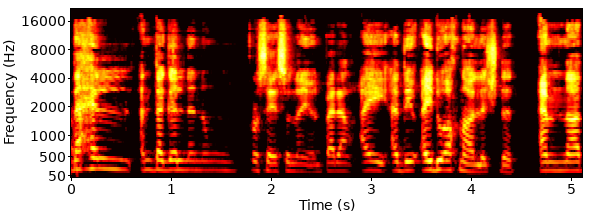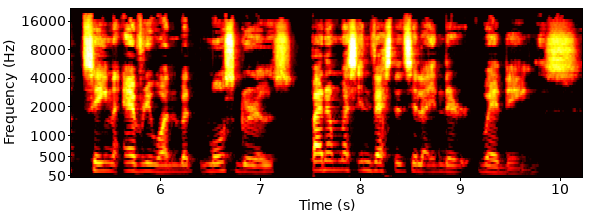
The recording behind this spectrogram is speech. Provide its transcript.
dahil ang tagal na nung proseso na yun, parang I, I, do, I do acknowledge that I'm not saying na everyone, but most girls, parang mas invested sila in their weddings.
